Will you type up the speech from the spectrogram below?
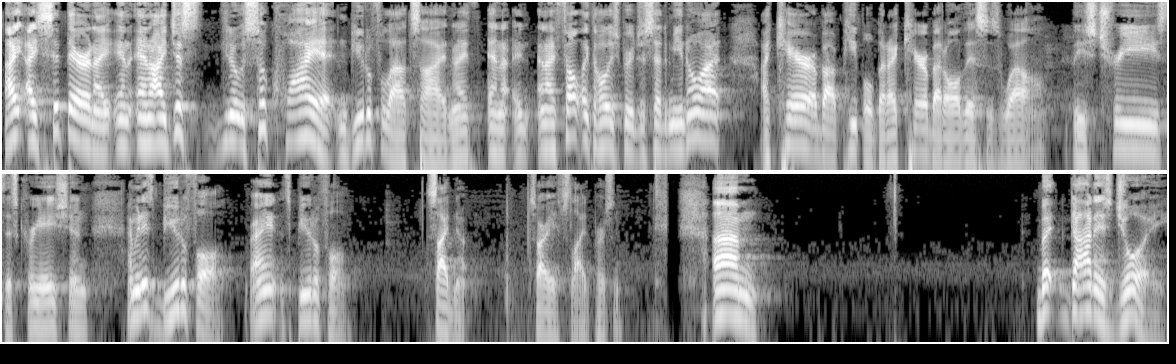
I, I sit there and I and, and I just you know it was so quiet and beautiful outside, and I and I, and I felt like the Holy Spirit just said to me, you know what? I care about people, but I care about all this as well. These trees, this creation. I mean, it's beautiful, right? It's beautiful. Side note. Sorry, slide person. Um, but God is joy.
